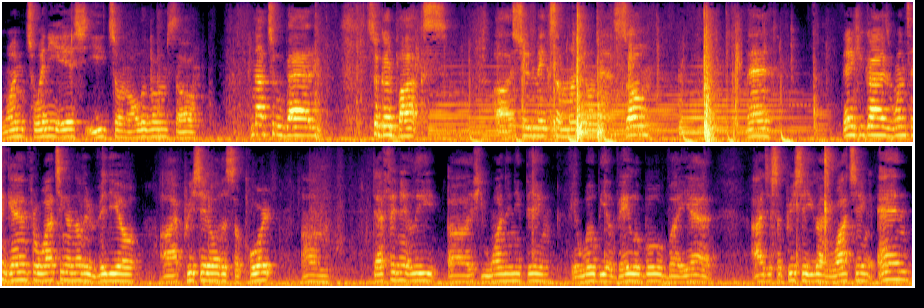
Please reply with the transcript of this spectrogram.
120-ish each on all of them. So, not too bad. It's a good box. Uh, should make some money on that. So, man, thank you guys once again for watching another video. Uh, I appreciate all the support. Um, definitely, uh, if you want anything, it will be available. But yeah, I just appreciate you guys watching. And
